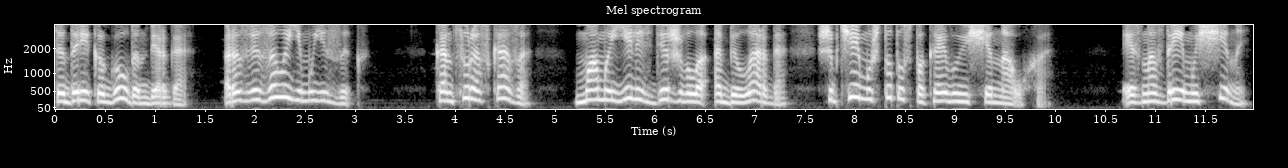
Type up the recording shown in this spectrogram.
Тедерика Голденберга, развязало ему язык. К концу рассказа Мама еле сдерживала Абеларда, шепча ему что-то успокаивающее на ухо. Из ноздрей мужчины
